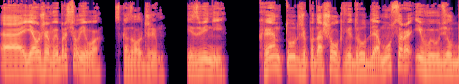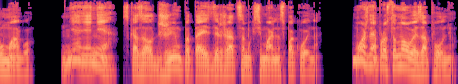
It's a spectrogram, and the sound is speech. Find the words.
«А я уже выбросил его», — сказал Джим. «Извини». Кен тут же подошел к ведру для мусора и выудил бумагу. «Не-не-не», — сказал Джим, пытаясь держаться максимально спокойно. «Можно я просто новое заполню?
